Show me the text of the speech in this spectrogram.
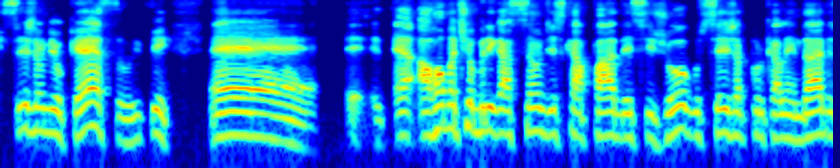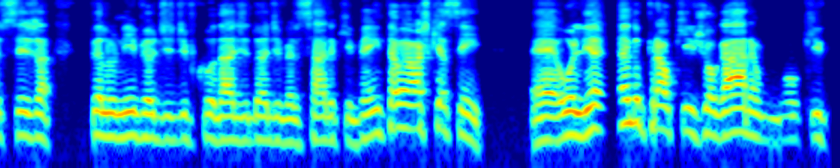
que seja o Newcastle, enfim. É, é, a Roma tinha obrigação de escapar desse jogo, seja por calendário, seja pelo nível de dificuldade do adversário que vem. Então, eu acho que assim, é, olhando para o que jogaram, o que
